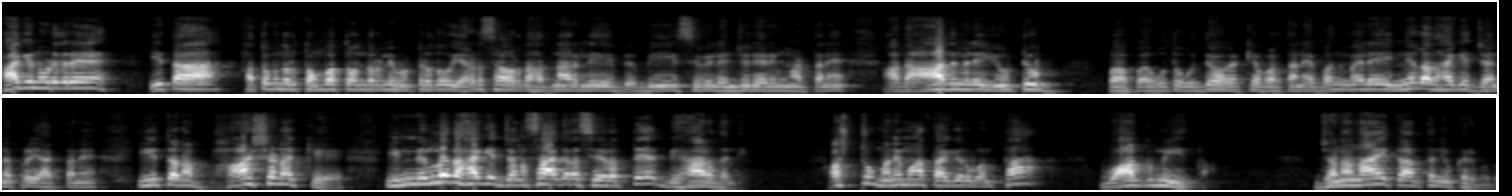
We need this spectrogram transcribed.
ಹಾಗೆ ನೋಡಿದರೆ ಈತ ಹತ್ತೊಂಬತ್ತು ತೊಂಬತ್ತೊಂದರಲ್ಲಿ ಹುಟ್ಟಿರೋದು, ಎರಡು ಸಾವಿರದ ಹದಿನಾರಲ್ಲಿ ಬಿ ಸಿವಿಲ್ ಇಂಜಿನಿಯರಿಂಗ್ ಮಾಡ್ತಾನೆ. ಅದಾದ ಮೇಲೆ ಯೂಟ್ಯೂಬ್ ಪ ಪ ಉದ್ಯೋಗಕ್ಕೆ ಬರ್ತಾನೆ. ಬಂದ ಮೇಲೆ ಇನ್ನಿಲ್ಲದ ಹಾಗೆ ಜನಪ್ರಿಯ ಆಗ್ತಾನೆ. ಈತನ ಭಾಷಣಕ್ಕೆ ಇನ್ನಿಲ್ಲದ ಹಾಗೆ ಜನಸಾಗರ ಸೇರುತ್ತೆ ಬಿಹಾರದಲ್ಲಿ. ಅಷ್ಟು ಮನೆ ಮಾತಾಗಿರುವಂಥ ವಾಗ್ಮಿ ಈತ ಜನನಾಯಕ ಅಂತ ನೀವು ಕರಿಬೋದು.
